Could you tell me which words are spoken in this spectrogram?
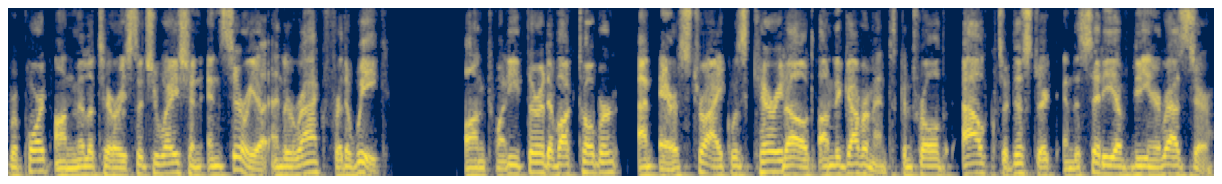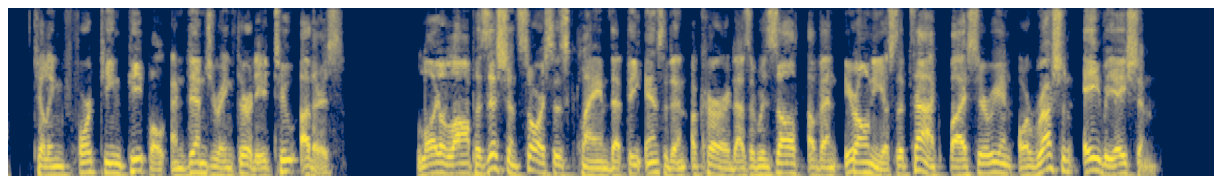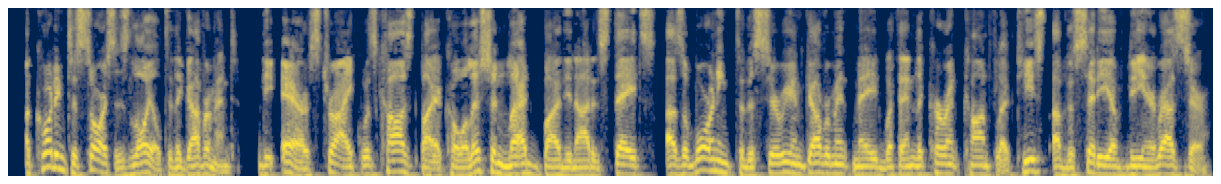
report on military situation in Syria and Iraq for the week. On 23 October, an airstrike was carried out on the government-controlled Al-Qusr district in the city of Deir ez-Zor, killing 14 people and injuring 32 others. Loyal opposition sources claim that the incident occurred as a result of an erroneous attack by Syrian or Russian aviation. According to sources loyal to the government, the airstrike was caused by a coalition led by the United States as a warning to the Syrian government made within the current conflict east of the city of Deir ez-Zor.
